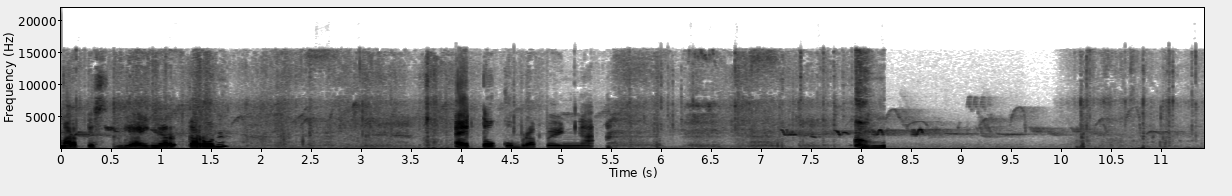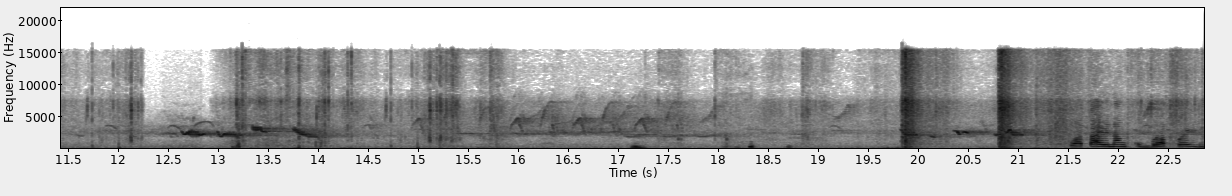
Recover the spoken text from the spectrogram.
Martes. Di ay karon. Ito, Cobra Fern nga. Kung Kuha tayo ng Cobra Fern.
